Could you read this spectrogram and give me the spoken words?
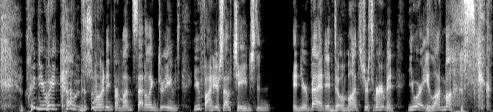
when you wake up this morning from unsettling dreams, you find yourself changed in in your bed into a monstrous vermin. You are Elon Musk.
